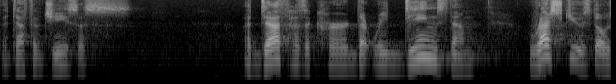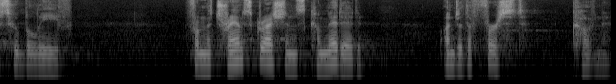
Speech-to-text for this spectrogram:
the death of Jesus, a death has occurred that redeems them, rescues those who believe from the transgressions committed under the first covenant.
